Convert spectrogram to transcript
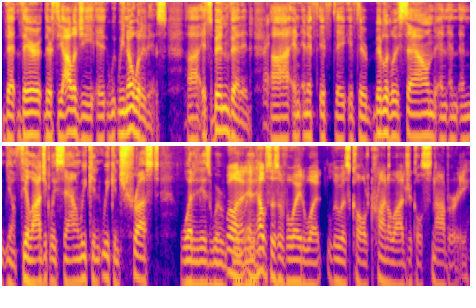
that their their theology, it, we we know what it is. Uh, it's been vetted, Right. uh, and and if, if they if they're biblically sound and, and, and you know theologically sound, we can we can trust what it is we're Well, we're and it, it helps us avoid what Lewis called chronological snobbery.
